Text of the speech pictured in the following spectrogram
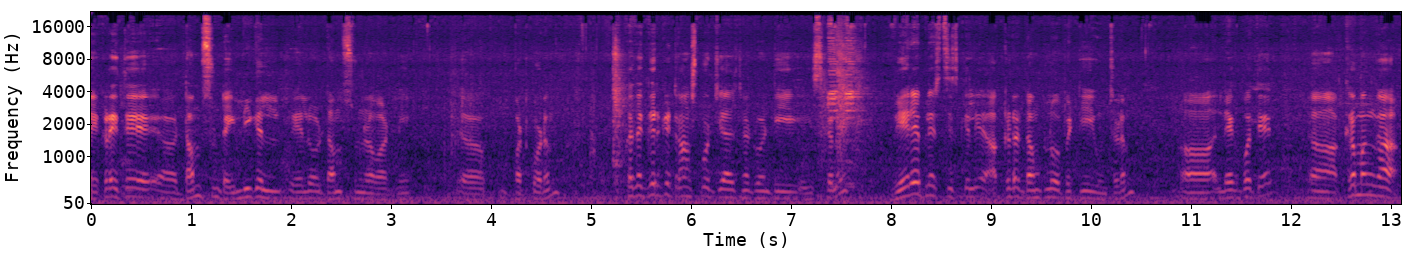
ఎక్కడైతే డంప్స్ ఉంటాయి ఇల్లీగల్ వేలో డంప్స్ ఉన్న వాటిని పట్టుకోవడం ఒక దగ్గరికి ట్రాన్స్పోర్ట్ చేయాల్సినటువంటి ఇసుకను వేరే ప్లేస్ తీసుకెళ్ళి అక్కడ డంప్లో పెట్టి ఉంచడం లేకపోతే అక్రమంగా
